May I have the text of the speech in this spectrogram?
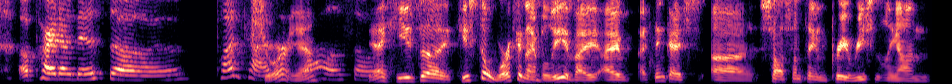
a part of this uh, podcast. Sure, yeah. well, so Yeah, he's uh he's still working, I believe. I I, I think I uh, saw something pretty recently on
